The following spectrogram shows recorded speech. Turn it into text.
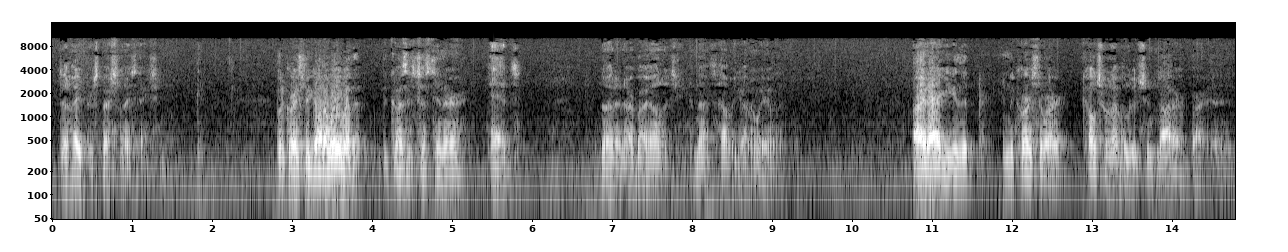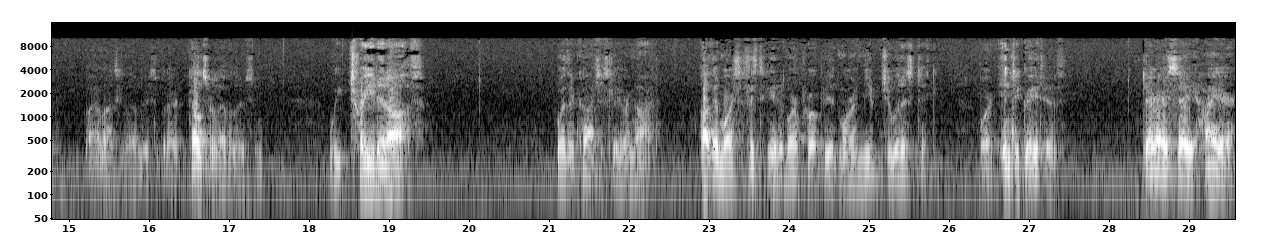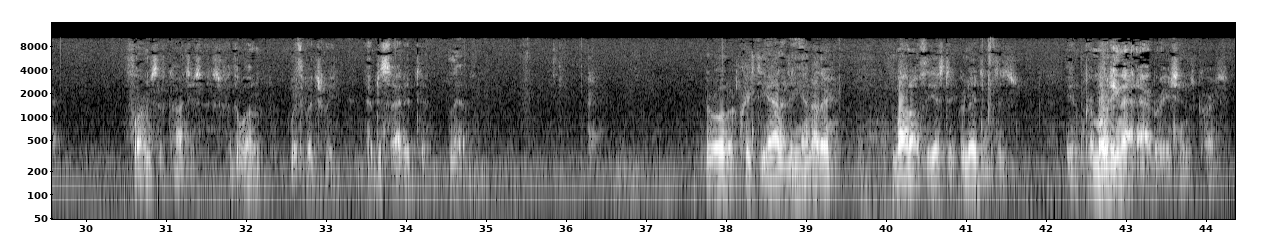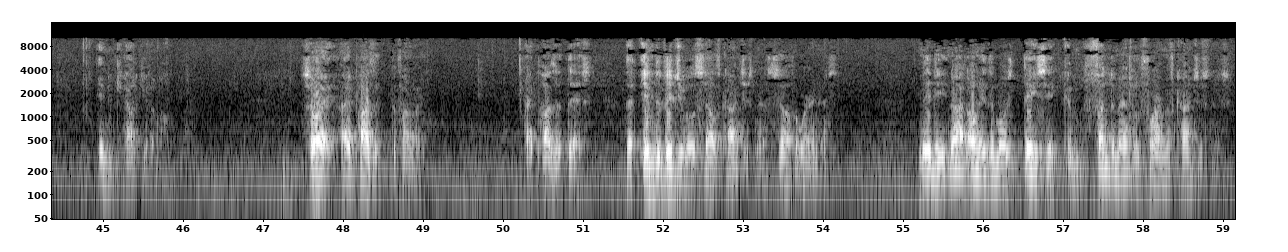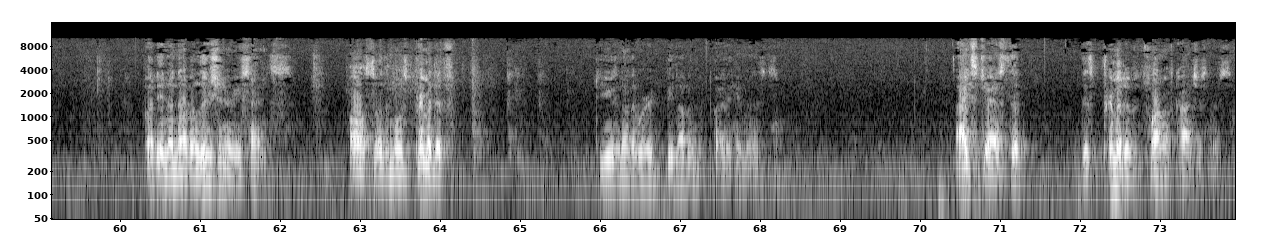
to hyper-specialization. But of course we got away with it because it's just in our heads, not in our biology. And that's how we got away with it. I'd argue that in the course of our cultural evolution, not our bi- uh, biological evolution, but our cultural evolution, we trade it off, whether consciously or not, other more sophisticated, more appropriate, more mutualistic, more integrative, dare I say, higher forms of consciousness for the one with which we have decided to live. The role of Christianity and other monotheistic religions is in promoting that aberration, of course, incalculable. So I, I posit the following. I posit this, that individual self-consciousness, self-awareness, may be not only the most basic and fundamental form of consciousness, but in an evolutionary sense, also the most primitive, to use another word beloved by the humanists. I'd suggest that this primitive form of consciousness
